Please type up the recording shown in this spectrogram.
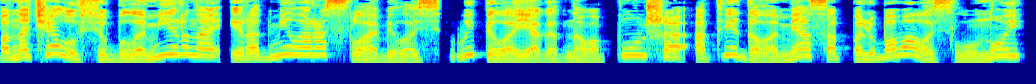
Поначалу все было мирно, и Радмила расслабилась, выпила ягодного пунша, отведала мясо, полюбовалась луной,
